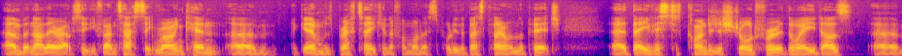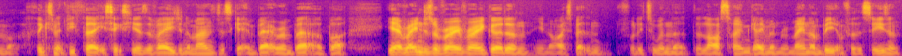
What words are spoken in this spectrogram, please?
Um, but no, they were absolutely fantastic. Ryan Kent um, again was breathtaking. If I'm honest, probably the best player on the pitch. Uh, Davis just kind of just strolled through it the way he does. Um, I think he's meant to be 36 years of age, and the man's just getting better and better. But yeah, Rangers were very, very good, and you know I expect them fully to win the, the last home game and remain unbeaten for the season.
